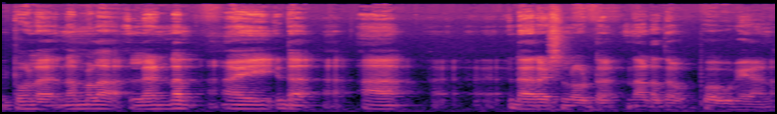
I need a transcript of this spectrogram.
ഇപ്പോൾ നമ്മൾ ലണ്ടൻ ഐ ഡയറക്ഷനിലോട്ട് നടന്നു പോവുകയാണ്.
